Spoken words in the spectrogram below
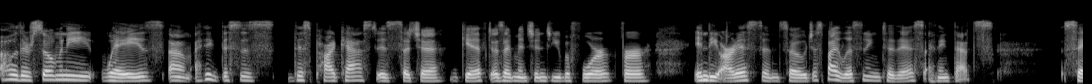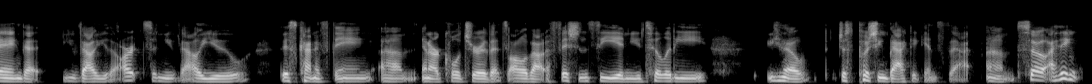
oh, there's so many ways. Um, I think this is this podcast is such a gift, as I mentioned to you before, for indie artists. And so, just by listening to this, I think that's saying that you value the arts and you value this kind of thing um, in our culture that's all about efficiency and utility. You know, just pushing back against that. Um, so, I think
